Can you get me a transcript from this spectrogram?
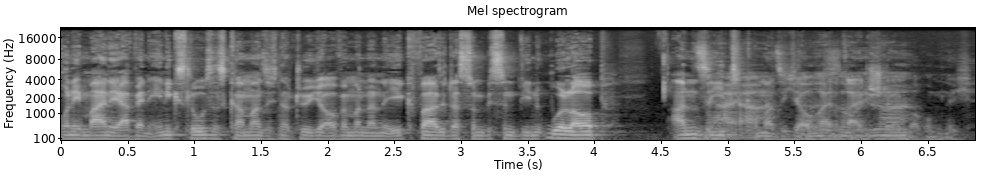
Und ich meine, ja, wenn eh nichts los ist, kann man sich natürlich auch, wenn man dann eh quasi das so ein bisschen wie ein Urlaub ansieht, Ja, ja, kann man sich auch einen auch reinstellen, warum nicht?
